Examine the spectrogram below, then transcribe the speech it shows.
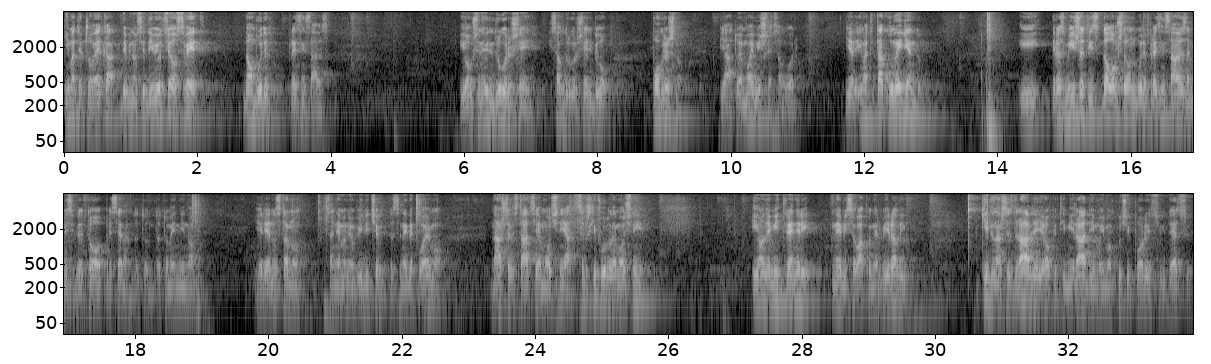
Imate čoveka gde bi nam se divio ceo svet da on bude predsjednik Saveza. I uopšte ne vidim drugo rešenje. I svako drugo rešenje je bilo pogrešno. Ja, to je moje mišljenje, samo govorim. Jer imate takvu legendu i razmišljati da li uopšte on bude predsjednik Saveza, mislim da je to presedan, da to, da to meni nije normalno. Jer jednostavno, sa Nemanjom Vidićem, da se negde pojemo, naša reprezentacija je moćnija, srpski futbol je moćniji, i onda i mi treneri ne bi se ovako nervirali, kide naše zdravlje, jer opet i mi radimo, imamo kući i porodicu i decu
